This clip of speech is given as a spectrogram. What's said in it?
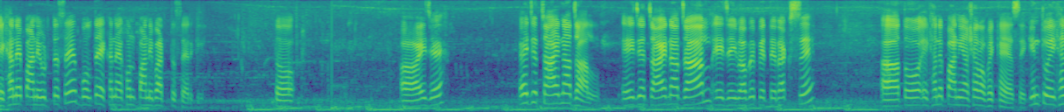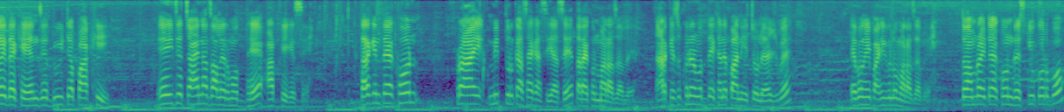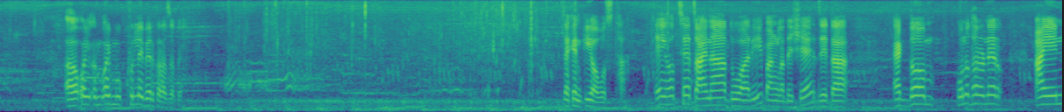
এখানে পানি উঠতেছে বলতে এখানে এখন পানি বাড়তেছে আর কি। তো এই যে এই যে চায়না জাল। এই যে চায়না জাল, এই যে এইভাবে পেতে রাখছে। তো এখানে পানি আসার অপেক্ষায় আছে। কিন্তু এখানে দেখেন যে দুইটা পাখি এই যে চায়না জালের মধ্যে আটকে গেছে। তারা কিন্তু এখন প্রায় মৃত্যুর কাছাকাছি আছে, তারা এখন মারা যাবে। আর কিছুক্ষণের মধ্যে এখানে পানি চলে আসবে এবং এই পাখিগুলো মারা যাবে। তো আমরা এটা এখন রেস্কিউ করব। ওই ওই মুখ খুললেই বের করা যাবে। দেখেন কি অবস্থা। এই হচ্ছে চায়না দুয়ারি বাংলাদেশে, যেটা একদম কোনো ধরনের আইন,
